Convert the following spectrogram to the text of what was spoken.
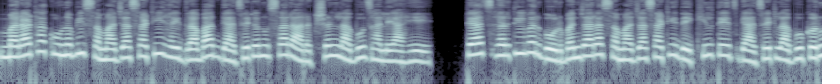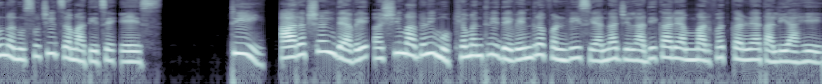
मराठा कुणबी समाजासाठी हैदराबाद गॅझेटनुसार आरक्षण लागू झाले आहे. त्याच धर्तीवर गोरबंजारा समाजासाठी देखील तेच गॅझेट लागू करून अनुसूचित जमातीचे एस. टी. आरक्षण द्यावे अशी मागणी मुख्यमंत्री देवेंद्र फडणवीस यांना जिल्हाधिकाऱ्यांमार्फत करण्यात आली आहे.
